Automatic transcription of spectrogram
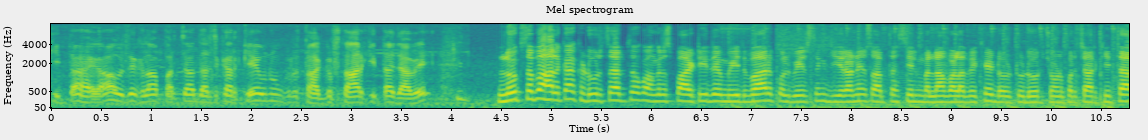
ਕੀਤਾ ਹੈਗਾ ਉਸ ਦੇ ਖਿਲਾਫ ਪਰਚਾ ਦਰਜ ਕਰਕੇ ਉਹਨੂੰ ਗ੍ਰਿਫਤਾਰ ਗ੍ਰਿਫਤਾਰ ਕੀਤਾ ਜਾਵੇ। ਲੋਕ ਸਭਾ ਹਲਕਾ ਖਡੂਰ ਸਾਹਿਬ ਤੋਂ ਕਾਂਗਰਸ ਪਾਰਟੀ ਦੇ ਉਮੀਦਵਾਰ ਕੁਲਬੀਰ ਸਿੰਘ ਜੀਰਾ ਨੇ ਸਬ ਤਹਿਸੀਲ ਮੱਲਾਂਵਾਲਾ ਵਿਖੇ ਡੋਰ ਟੂ ਡੋਰ ਚੋਣ ਪ੍ਰਚਾਰ ਕੀਤਾ।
